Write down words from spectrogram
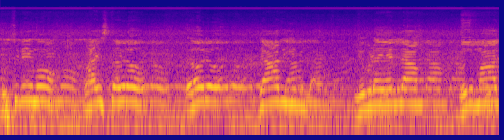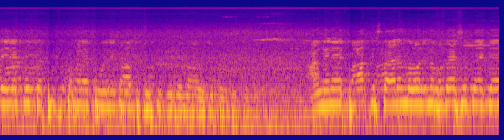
മുസ്ലിമോ ക്രൈസ്തവരോ ഒരു ജാതിയുമില്ല. ഇവിടെയെല്ലാം ഒരു മാലയിലെ പുഷ്പങ്ങളെ പോലെ കാത്തു സൂക്ഷിക്കുന്ന ആവശ്യപ്പെട്ടു അങ്ങനെ പാകിസ്ഥാൻ എന്ന് പറയുന്ന പ്രദേശത്തേക്ക്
